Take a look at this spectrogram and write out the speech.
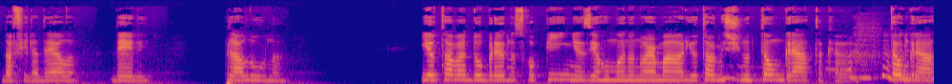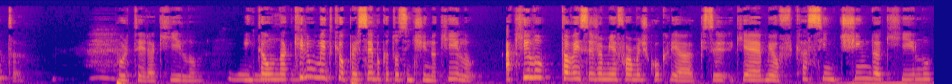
da filha dela, dele, pra Luna. E eu tava dobrando as roupinhas e arrumando no armário. E eu tava me sentindo tão grata, cara. Tão grata por ter aquilo. Então, naquele momento que eu percebo que eu tô sentindo aquilo, aquilo talvez seja a minha forma de cocriar. Que, se- que é, meu, ficar sentindo aquilo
